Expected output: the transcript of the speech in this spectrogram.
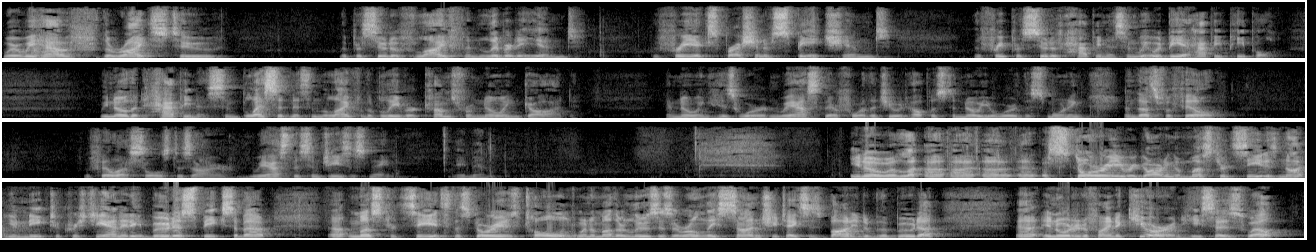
where we have the rights to the pursuit of life and liberty and the free expression of speech and the free pursuit of happiness, and we would be a happy people. We know that happiness and blessedness in the life of the believer comes from knowing God and knowing His Word. And we ask, therefore, that you would help us to know your Word this morning and thus fulfill, fulfill our soul's desire. We ask this in Jesus' name. Amen. You know, a, a, a, a, story regarding a mustard seed is not unique to Christianity. Buddha speaks about uh, mustard seeds. The story is told when a mother loses her only son, she takes his body to the Buddha uh, in order to find a cure. And he says, well,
